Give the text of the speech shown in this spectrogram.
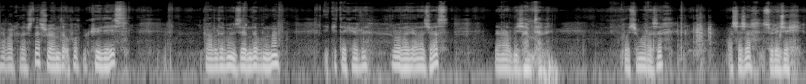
Merhaba arkadaşlar. Şu anda ufak bir köydeyiz. Kaldırımın üzerinde bulunan iki tekerli rolayı alacağız. Ben almayacağım tabi. Koçum alacak. Açacak, sürecek.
